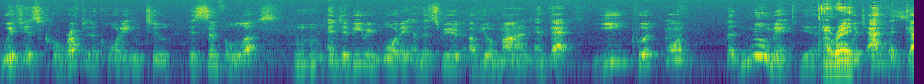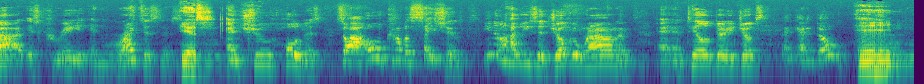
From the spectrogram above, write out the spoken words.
which is corrupted according to the sinful lust, Mm-hmm. and to be rewarded in the spirit of your mind, and that ye put on the new man, Yeah. All right. which after God is created in righteousness Yes. Mm-hmm. and true holiness. So our old conversations, you know how we used to joke around and, and, and tell dirty jokes, that gotta go. Mm-hmm. mm-hmm.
